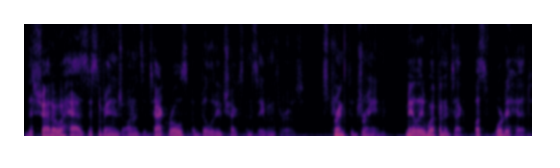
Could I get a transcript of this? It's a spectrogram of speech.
the shadow has disadvantage on its attack rolls, ability checks, and saving throws. Strength Drain. Melee weapon attack plus 4 to hit.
